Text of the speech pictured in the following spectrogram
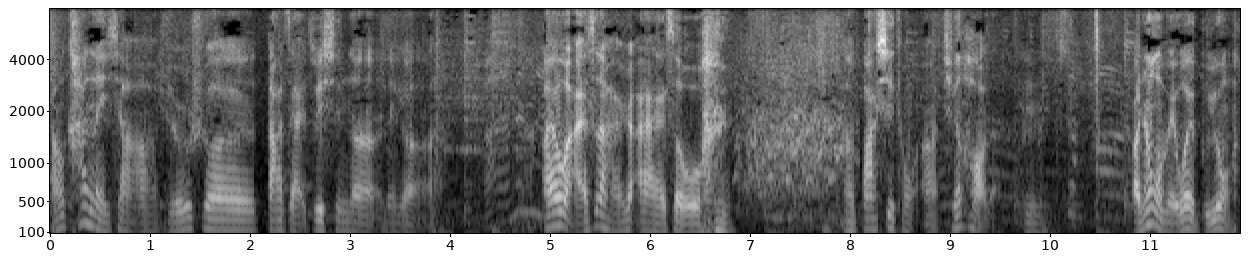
然后看了一下啊，比如说搭载最新的那个。iOS 还是 ISO？啊，八系统啊，挺好的。嗯，反正我没，我也不用。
